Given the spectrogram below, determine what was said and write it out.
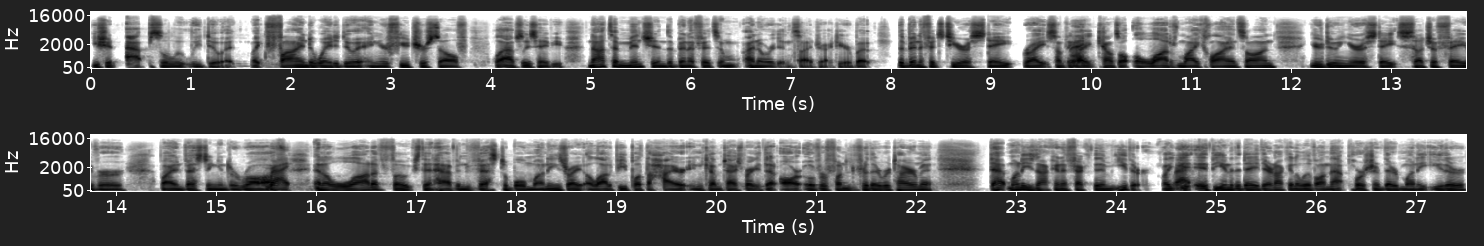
you should absolutely do it. Like find a way to do it, and your future self will absolutely save you. Not to mention the benefits. And I know we're getting sidetracked here, but the benefits to your estate, right? Something right. I counsel a lot of my clients on. You're doing your estate such a favor by investing into Roth. Right. And a lot of folks that have investable monies, right? A lot of people at the higher income tax bracket that are overfunded for their retirement, that money is not going to affect them either. Like right. at the end of the day, they're not going to live on that portion of their money either.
